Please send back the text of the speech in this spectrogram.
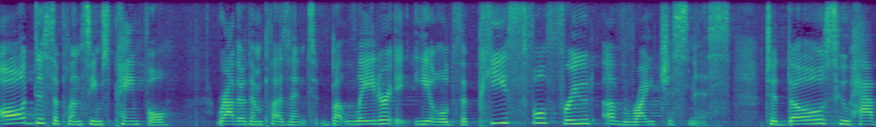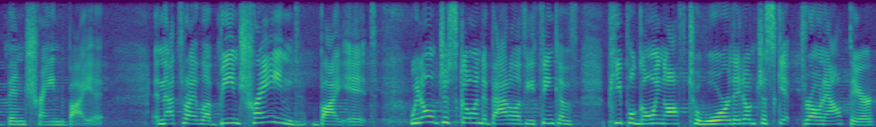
all discipline seems painful rather than pleasant, but later it yields the peaceful fruit of righteousness to those who have been trained by it. And that's what I love being trained by it. We don't just go into battle. If you think of people going off to war, they don't just get thrown out there.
